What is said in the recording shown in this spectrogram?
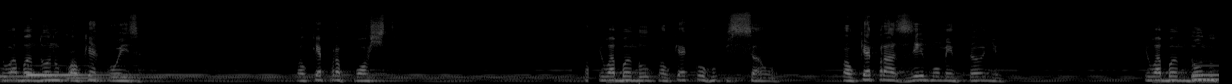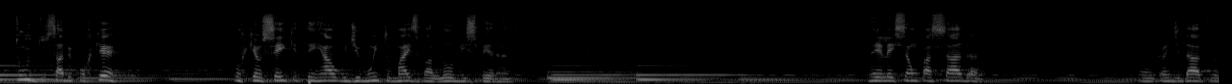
eu abandono qualquer coisa, qualquer proposta, eu abandono qualquer corrupção, qualquer prazer momentâneo, eu abandono tudo, sabe por quê? Porque eu sei que tem algo de muito mais valor me esperando. Na eleição passada, um candidato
